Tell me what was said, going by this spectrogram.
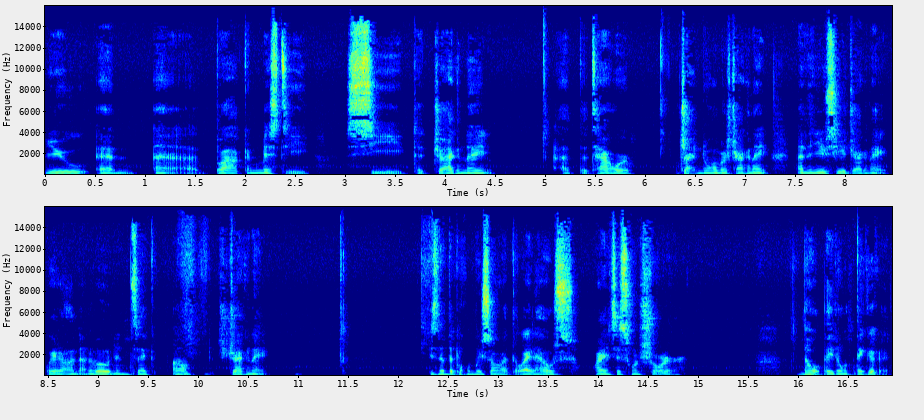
you and uh, Brock and Misty see the Dragonite at the tower, ginormous Dragonite, and then you see a Dragonite way on down the road, and it's like, oh, it's Dragonite. Isn't that the Pokemon we saw at the lighthouse? Why is this one shorter? No, they don't think of it.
